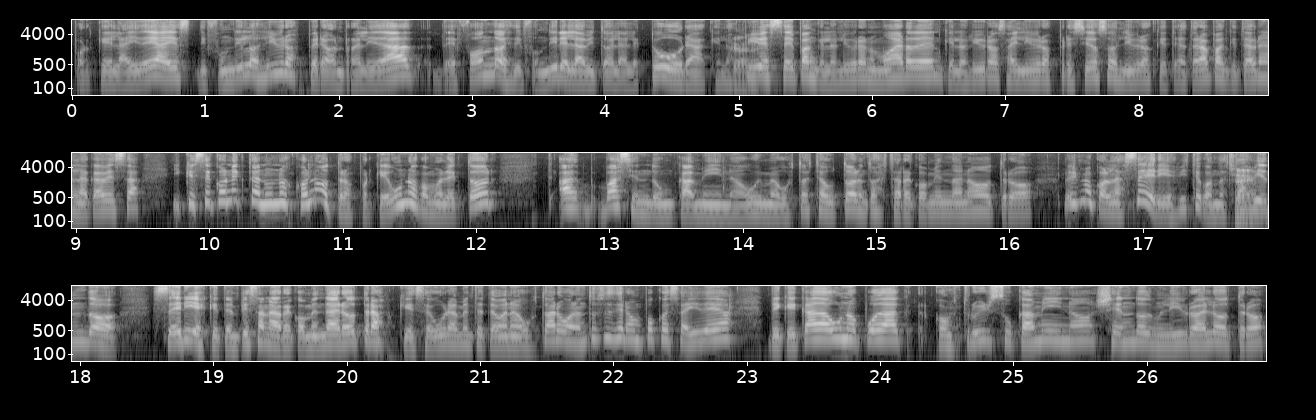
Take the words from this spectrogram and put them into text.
porque la idea es difundir los libros, pero en realidad de fondo es difundir el hábito de la lectura, que los pibes sepan que los libros no muerden, que los libros hay libros preciosos, libros que te atrapan, que te abren la cabeza y que se conectan unos con otros, porque uno como lector ah, va haciendo un camino, uy, me gustó este autor, entonces te recomiendan otro. Lo mismo con las series, ¿viste? Cuando estás viendo series que te empiezan a recomendar otras que seguramente te van a gustar, bueno, entonces era un poco esa idea de que cada uno pueda construir su camino yendo de un libro al otro,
